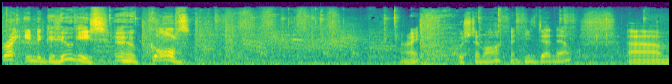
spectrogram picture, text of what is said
Right in the gahoogies. Oh god! Alright, pushed him off and he's dead now. Um,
